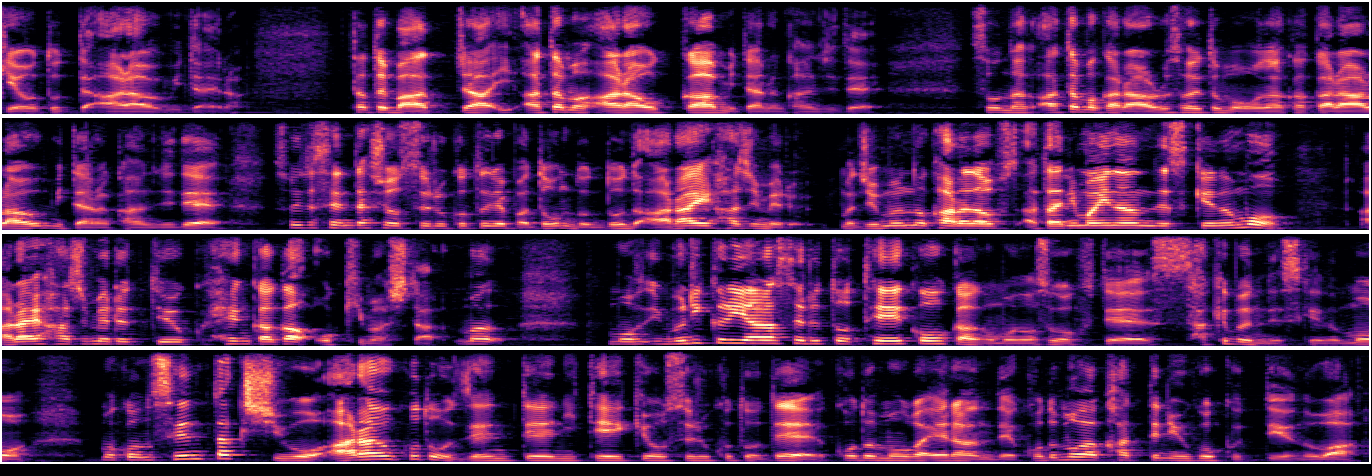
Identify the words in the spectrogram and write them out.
鹸を取って洗うみたいな例えばじゃあ頭洗おうかみたいな感じでそんな頭から洗うそれともお腹から洗うみたいな感じでそういった選択肢をすることでやっぱどんどんどんどん洗い始める、まあ、自分の体を当たり前なんですけども洗い始めるっていう変化が起きました。まあもう無理くりやらせると抵抗感がものすごくて叫ぶんですけども、まあ、この選択肢を洗うことを前提に提供することで子供が選んで子供が勝手に動くっていうのは、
